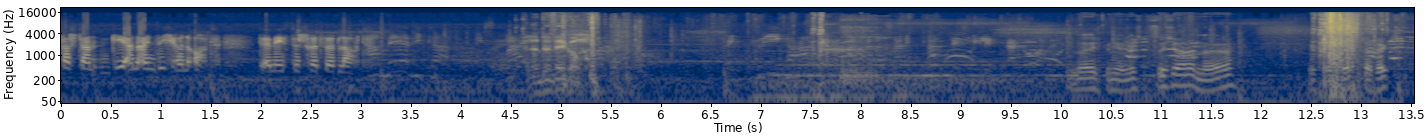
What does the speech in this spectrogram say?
Verstanden. Geh an einen sicheren Ort. Der nächste Schritt wird laut. In Bewegung. Ne, ich bin hier nicht sicher. Ne. Ich bin fest, perfekt.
